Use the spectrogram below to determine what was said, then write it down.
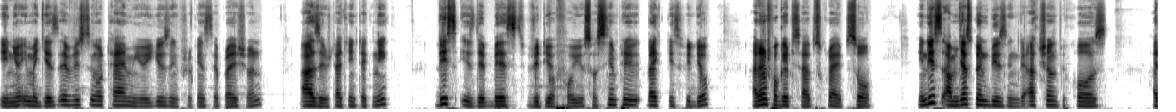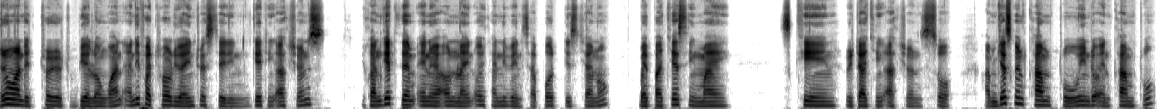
in your images every single time you're using frequency separation as a retouching technique, this is the best video for you. So simply like this video and don't forget to subscribe. So in this, I'm just going to be using the actions because I don't want the tutorial to be a long one. And if at all you are interested in getting actions, you can get them anywhere online or you can even support this channel by purchasing my skin retouching actions. So I'm just going to come to window and come to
